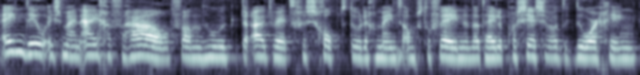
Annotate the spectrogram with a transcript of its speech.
Eén uh, deel is mijn eigen verhaal van hoe ik eruit werd geschopt door de gemeente Amstelveen. En dat hele proces wat ik doorging.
